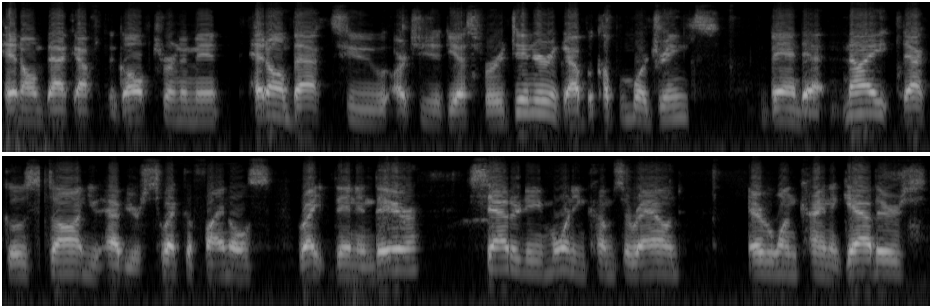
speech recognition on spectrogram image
Head on back after the golf tournament. Head on back to Artesia DS for a dinner. and Grab a couple more drinks. Band at night. That goes on. You have your Sueca finals right then and there. Saturday morning comes around. Everyone kind of gathers.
